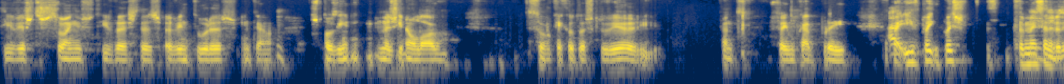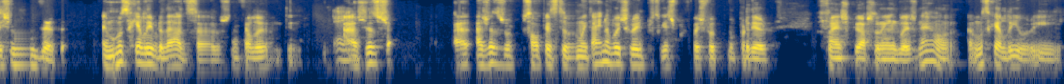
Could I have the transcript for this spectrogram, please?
tive estes sonhos, tive estas aventuras, então hum. as pessoas imaginam logo sobre o que é que eu estou a escrever e pronto, foi um bocado por aí. Ah, e depois, também, Sandra, deixa-me dizer, a música é liberdade, sabes? Naquela, é. Às vezes às vezes o pessoal pensa muito, ai, não vou escrever em português porque depois vou perder fãs que gostam de inglês. Não, a música é livre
